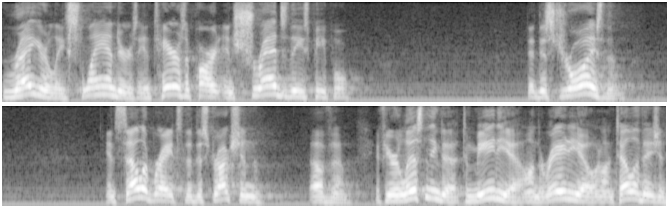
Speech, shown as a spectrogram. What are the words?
regularly slanders and tears apart and shreds these people, that destroys them, and celebrates the destruction of them. If you're listening to, to media on the radio and on television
